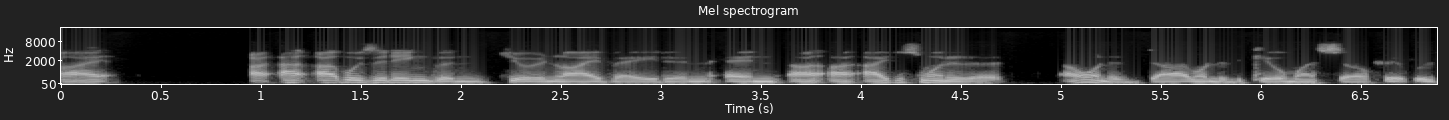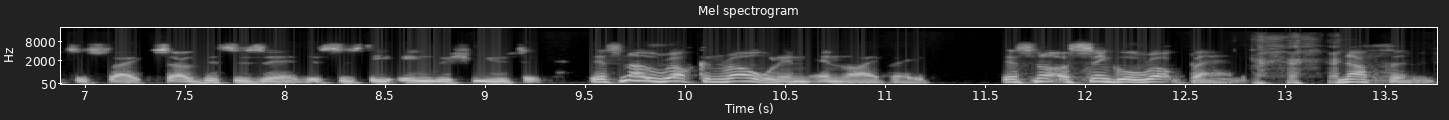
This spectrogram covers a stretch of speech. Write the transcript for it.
I I, I, was in England during Live Aid, and and I, I just wanted to. I wanted to die. I wanted to kill myself. It was just like, so this is it. This is the English music. There's no rock and roll in, in Live Aid. There's not a single rock band. Nothing.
